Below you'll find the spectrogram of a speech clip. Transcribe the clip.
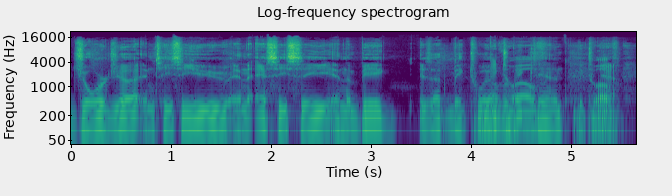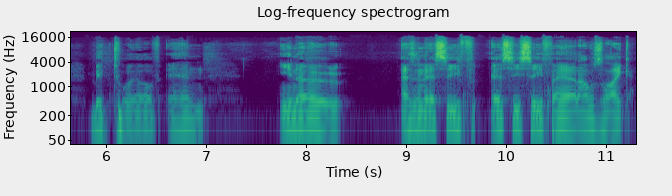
Georgia and TCU and the SEC and the big is that Big 12 Big or 12. Big 10? Big 12. Yeah, Big 12 and you know, as an SEC SEC fan, I was like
